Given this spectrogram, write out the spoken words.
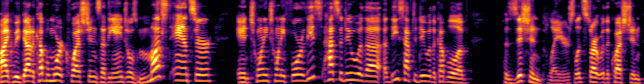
Mike, we've got a couple more questions that the Angels must answer in 2024. These has to do with uh these have to do with a couple of position players. Let's start with the question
